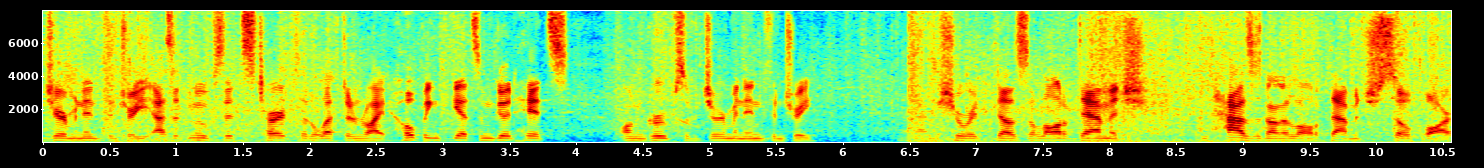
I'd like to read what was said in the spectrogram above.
German infantry as it moves its turret to the left and right, hoping to get some good hits on groups of German infantry. And I'm sure it does a lot of damage and has done a lot of damage so far.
